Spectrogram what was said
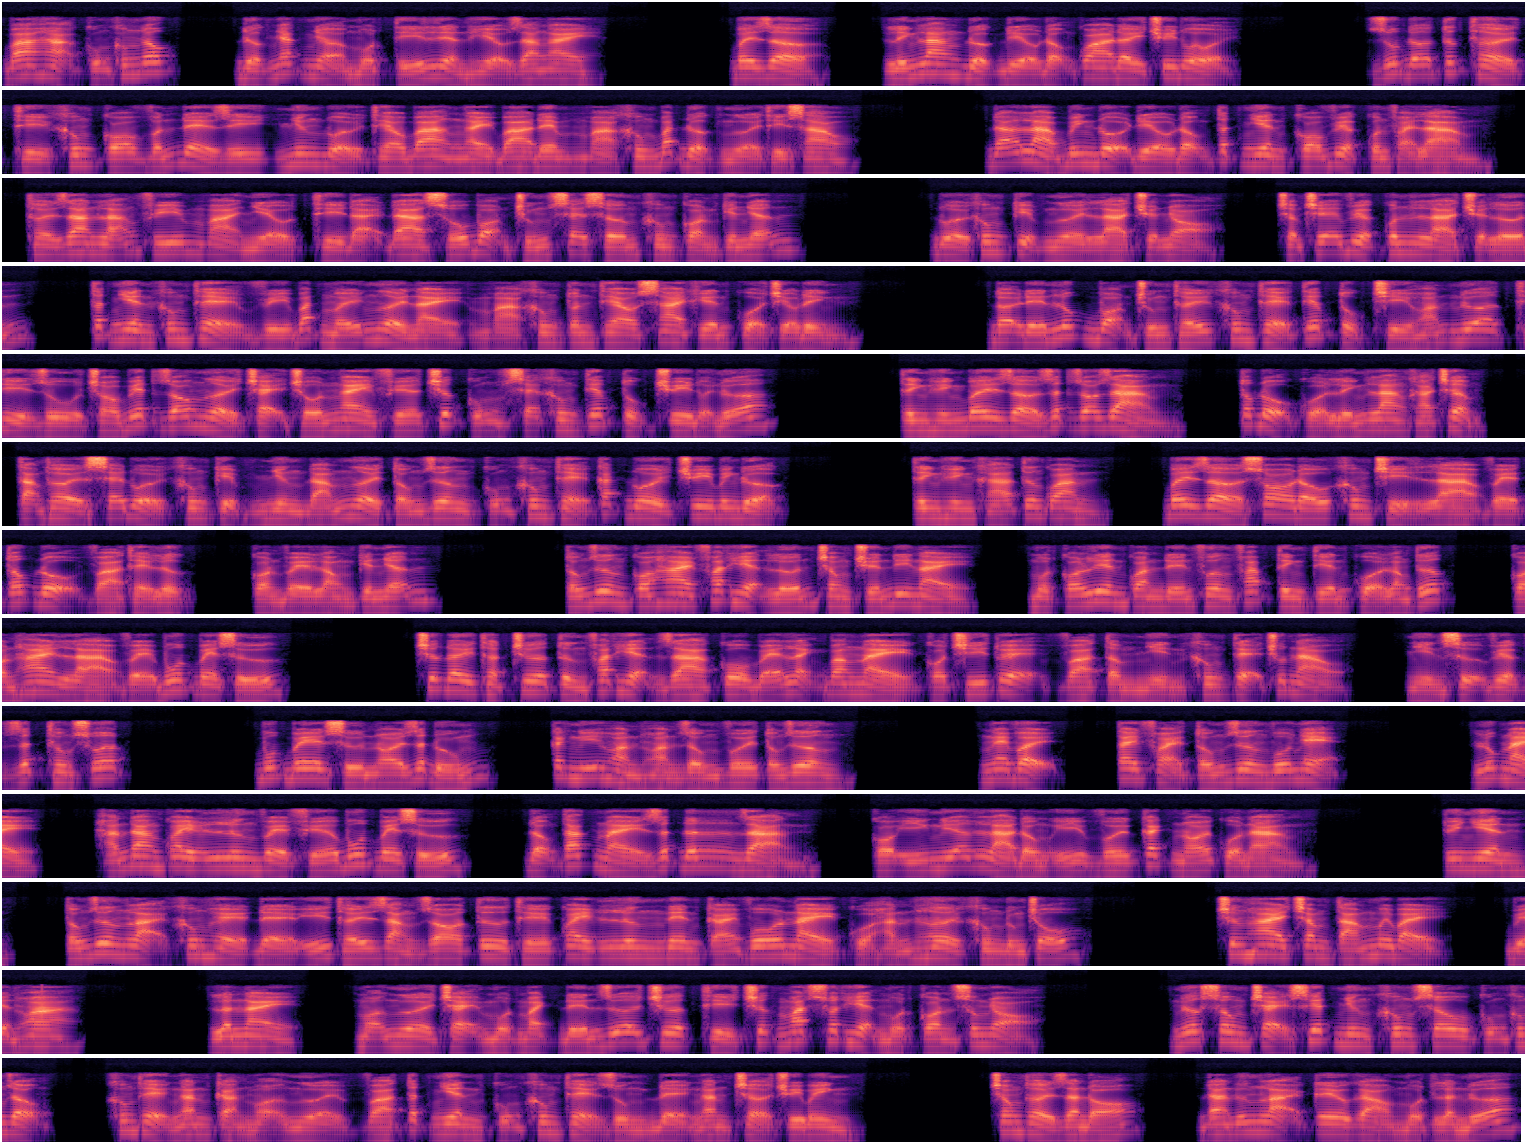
Ba hạ cũng không đốc, được nhắc nhở một tí liền hiểu ra ngay. Bây giờ, lính lang được điều động qua đây truy đuổi. Giúp đỡ tức thời thì không có vấn đề gì nhưng đuổi theo ba ngày ba đêm mà không bắt được người thì sao? Đã là binh đội điều động tất nhiên có việc quân phải làm, thời gian lãng phí mà nhiều thì đại đa số bọn chúng sẽ sớm không còn kiên nhẫn. Đuổi không kịp người là chuyện nhỏ, chậm trễ việc quân là chuyện lớn, tất nhiên không thể vì bắt mấy người này mà không tuân theo sai khiến của triều đình. Đợi đến lúc bọn chúng thấy không thể tiếp tục trì hoãn nữa thì dù cho biết rõ người chạy trốn ngay phía trước cũng sẽ không tiếp tục truy đuổi nữa. Tình hình bây giờ rất rõ ràng, tốc độ của lính lang khá chậm, tạm thời sẽ đuổi không kịp nhưng đám người Tống Dương cũng không thể cắt đuôi truy binh được. Tình hình khá tương quan, bây giờ so đấu không chỉ là về tốc độ và thể lực, còn về lòng kiên nhẫn. Tống Dương có hai phát hiện lớn trong chuyến đi này, một có liên quan đến phương pháp tinh tiến của Long Tước, còn hai là về bút bê sứ. Trước đây thật chưa từng phát hiện ra cô bé lạnh băng này có trí tuệ và tầm nhìn không tệ chút nào, nhìn sự việc rất thông suốt. Bút bê sứ nói rất đúng, cách nghĩ hoàn hoàn giống với Tống Dương. Nghe vậy, tay phải Tống Dương vỗ nhẹ. Lúc này, hắn đang quay lưng về phía bút bê sứ, động tác này rất đơn giản, có ý nghĩa là đồng ý với cách nói của nàng. Tuy nhiên, Tống Dương lại không hề để ý thấy rằng do tư thế quay lưng nên cái vỗ này của hắn hơi không đúng chỗ. Chương 287, Biển Hoa. Lần này, mọi người chạy một mạch đến giữa trưa thì trước mắt xuất hiện một con sông nhỏ. Nước sông chảy xiết nhưng không sâu cũng không rộng, không thể ngăn cản mọi người và tất nhiên cũng không thể dùng để ngăn trở truy binh. Trong thời gian đó, đàn ưng lại kêu gào một lần nữa.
